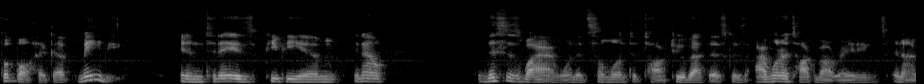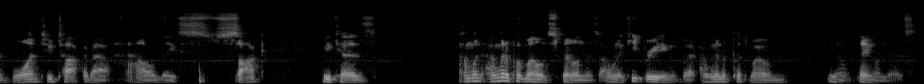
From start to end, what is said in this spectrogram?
football hiccup, maybe. In today's PPM, you know, this is why I wanted someone to talk to about this because I want to talk about ratings and I want to talk about how they suck because I'm gonna I'm gonna put my own spin on this. I'm gonna keep reading, but I'm gonna put my own you know thing on this.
